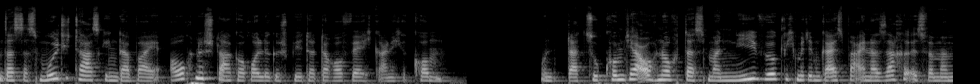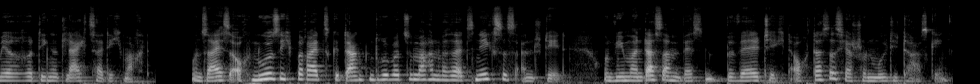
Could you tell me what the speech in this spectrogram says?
Und dass das Multitasking dabei auch eine starke Rolle gespielt hat, darauf wäre ich gar nicht gekommen. Und dazu kommt ja auch noch, dass man nie wirklich mit dem Geist bei einer Sache ist, wenn man mehrere Dinge gleichzeitig macht. Und sei es auch nur, sich bereits Gedanken darüber zu machen, was als nächstes ansteht und wie man das am besten bewältigt. Auch das ist ja schon Multitasking.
